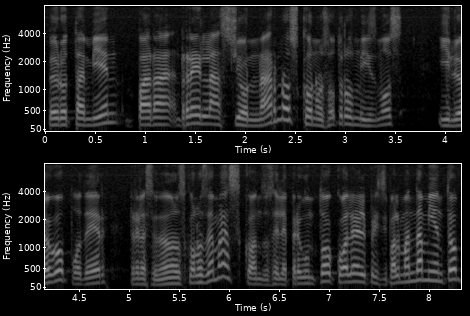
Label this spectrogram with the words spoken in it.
pero también para relacionarnos con nosotros mismos y luego poder relacionarnos con los demás. Cuando se le preguntó cuál era el principal mandamiento,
